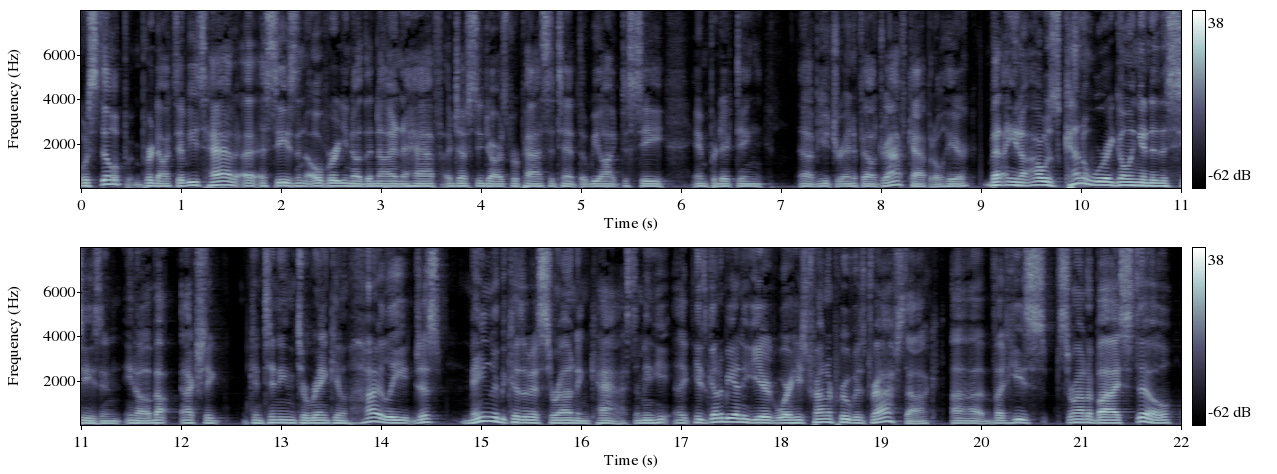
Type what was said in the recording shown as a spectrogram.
was still productive. He's had a, a season over, you know, the nine and a half adjusted yards per pass attempt that we like to see in predicting uh, future NFL draft capital here. But, you know, I was kind of worried going into the season, you know, about actually continuing to rank him highly just mainly because of his surrounding cast. I mean, he like, he's going to be in a year where he's trying to prove his draft stock, uh, but he's surrounded by still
